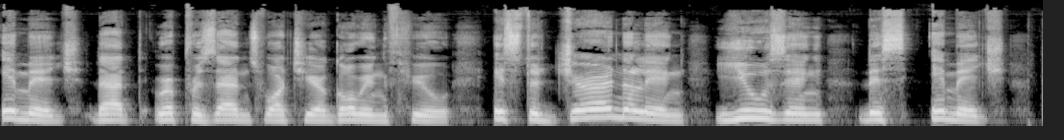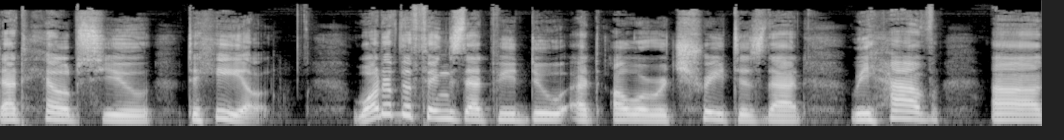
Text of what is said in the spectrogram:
image that represents what you're going through. It's the journaling using this image that helps you to heal. One of the things that we do at our retreat is that we have uh,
